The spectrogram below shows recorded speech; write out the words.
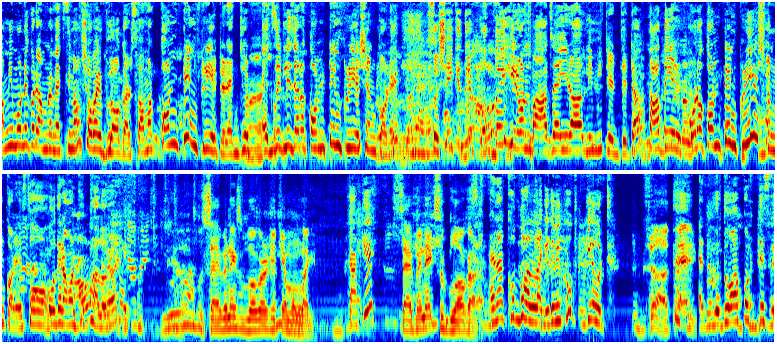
আমি মনে করি আমরা ম্যাক্সিমাম সবাই ব্লগার তো আমার কন্টেন্ট ক্রিয়েটর একজন এক্স্যাক্টলি যারা কন্টেন্ট ক্রিয়েশন করে তো সেই ক্ষেত্রে প্রত্যয় হিরণ বা আজাইরা লিমিটেড যেটা তাদের ওরা কন্টেন্ট ক্রিয়েশন করে। তো ওদের আমার খুব ভালো লাগে। সেভেন এক্স ব্লগারকে কেমন লাগে? কাকে? সেভেন এক্স ব্লগার এনা খুব ভালো লাগে তুমি খুব কিউট দোয়া করতেছি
